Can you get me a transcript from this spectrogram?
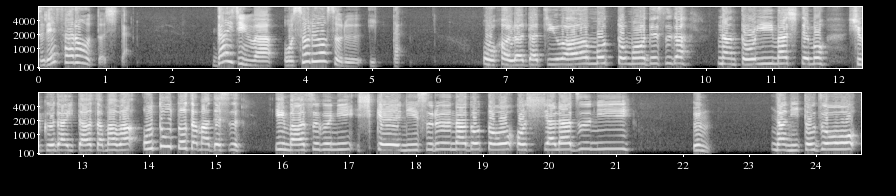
連れ去ろうとした。大臣は恐る恐る言った。お腹立ちはもっともですが、何と言いましても、宿題太様は弟様です。今すぐに死刑にするなどとおっしゃらずに。うん。何とぞ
